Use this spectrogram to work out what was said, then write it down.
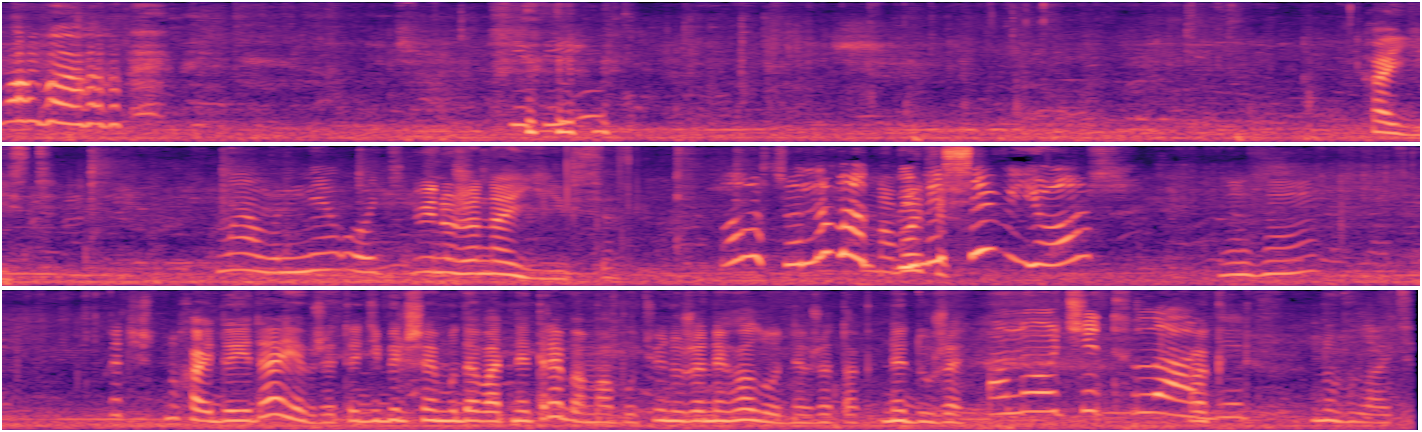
Мама. хай їсть. Мама, не очень. Він уже наївся. О, Ну, ти не бачиш. серйоз. Угу. Бачиш, ну хай доїдає вже, тоді більше йому давати не треба, мабуть. Він уже не голодний, вже так, не дуже. А ночі тладить. Ну, гладь.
